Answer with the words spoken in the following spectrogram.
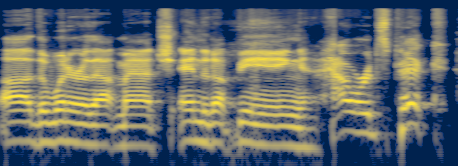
uh the winner of that match ended up being howard's pick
